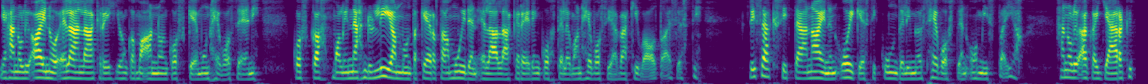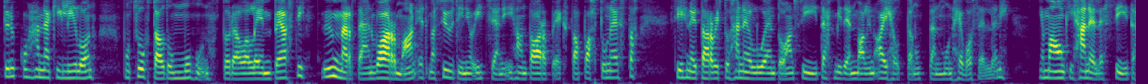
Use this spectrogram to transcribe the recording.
ja hän oli ainoa eläinlääkäri, jonka mä annoin koskea mun hevoseeni, koska mä olin nähnyt liian monta kertaa muiden eläinlääkäreiden kohtelevan hevosia väkivaltaisesti. Lisäksi tämä nainen oikeasti kuunteli myös hevosten omistajia. Hän oli aika järkyttynyt, kun hän näki Lilon, mutta suhtautui muhun todella lempeästi, ymmärtäen varmaan, että mä syytin jo itseäni ihan tarpeeksi tapahtuneesta. Siihen ei tarvittu hänen luentoaan siitä, miten mä olin aiheuttanut tämän mun hevoselleni. Ja mä onkin hänelle siitä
